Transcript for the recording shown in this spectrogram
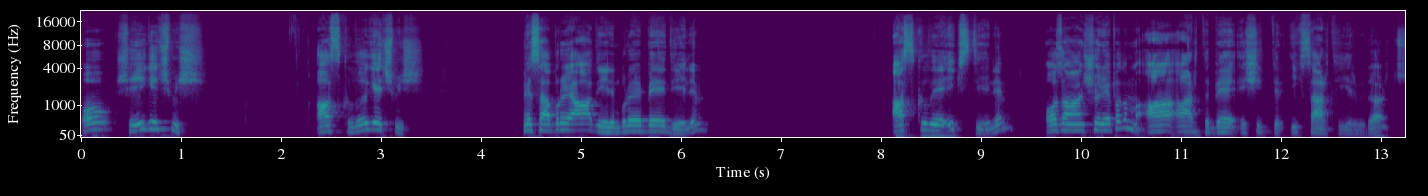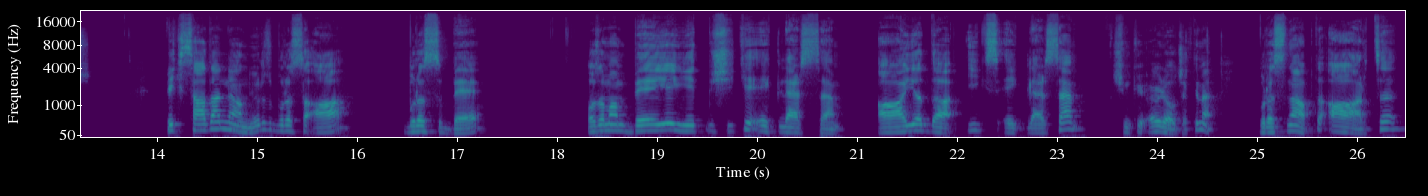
O şeyi geçmiş. Askılığı geçmiş. Mesela buraya A diyelim, buraya B diyelim. Askılıya X diyelim. O zaman şöyle yapalım mı? A artı B eşittir X artı 24. Peki sağdan ne anlıyoruz? Burası A, burası B. O zaman B'ye 72 eklersem, A'ya da X eklersem, çünkü öyle olacak değil mi? Burası ne yaptı? A artı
